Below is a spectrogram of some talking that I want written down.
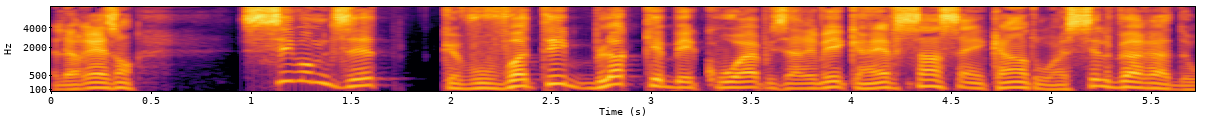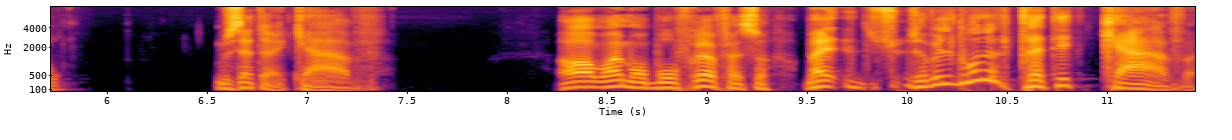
Elle a raison. Si vous me dites que vous votez Bloc québécois puis vous arrivez avec un F-150 ou un Silverado, vous êtes un cave. Ah ouais, mon beau-frère fait ça. Ben, vous avez le droit de le traiter de cave.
